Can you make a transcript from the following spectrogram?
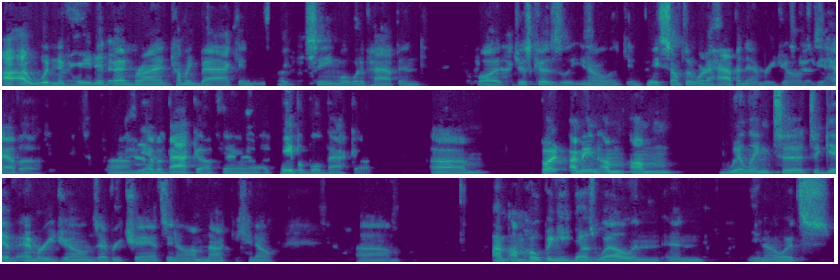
I, I wouldn't have hated Ben Bryant coming back and like seeing what would have happened. But just because, you know, like in case something were to happen to Emory Jones, if you have a, um, you have a backup there, a capable backup. Um, but I mean, I'm I'm willing to to give Emory Jones every chance. You know, I'm not. You know, um, I'm I'm hoping he does well, and and you know, it's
